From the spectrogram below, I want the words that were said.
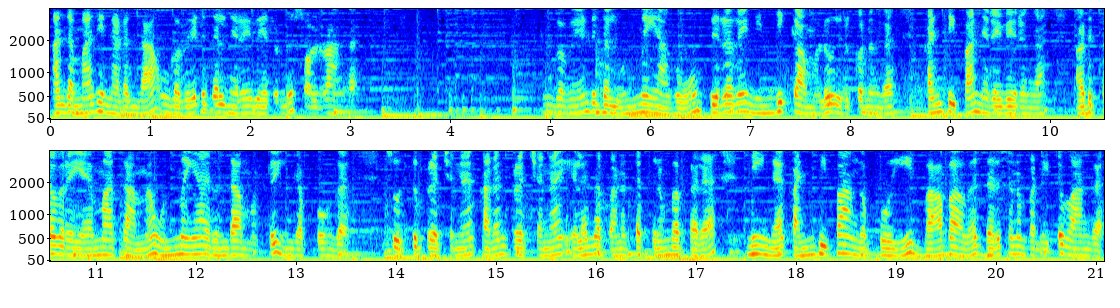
அந்த மாதிரி நடந்தா உங்க வேண்டுதல் நிறைவேறும்னு சொல்றாங்க. உங்க வேண்டுதல் உண்மையாகவும் பிறரை நிந்திக்காமலும் இருக்கணுங்க. கண்டிப்பா நிறைவேறுங்க. அடுத்தவரை ஏமாத்தாம உண்மையா இருந்தா மட்டும் இங்க போங்க. சொத்து பிரச்சனை கடன் பிரச்சனை இழந்த பணத்தை திரும்ப பெற நீங்க கண்டிப்பா அங்க போய் பாபாவை தரிசனம் பண்ணிட்டு வாங்க.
